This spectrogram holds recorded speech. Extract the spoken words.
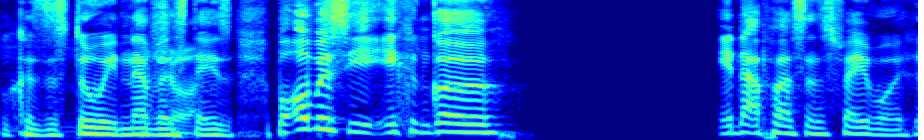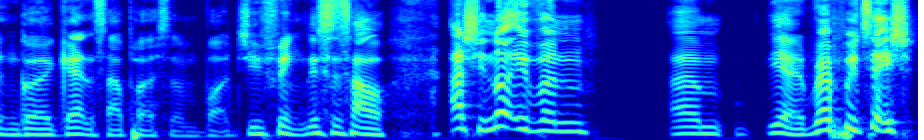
because the story never sure. stays. But obviously, it can go in that person's favor, it can go against that person. But do you think this is how? Actually, not even. Um, yeah, reputation.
